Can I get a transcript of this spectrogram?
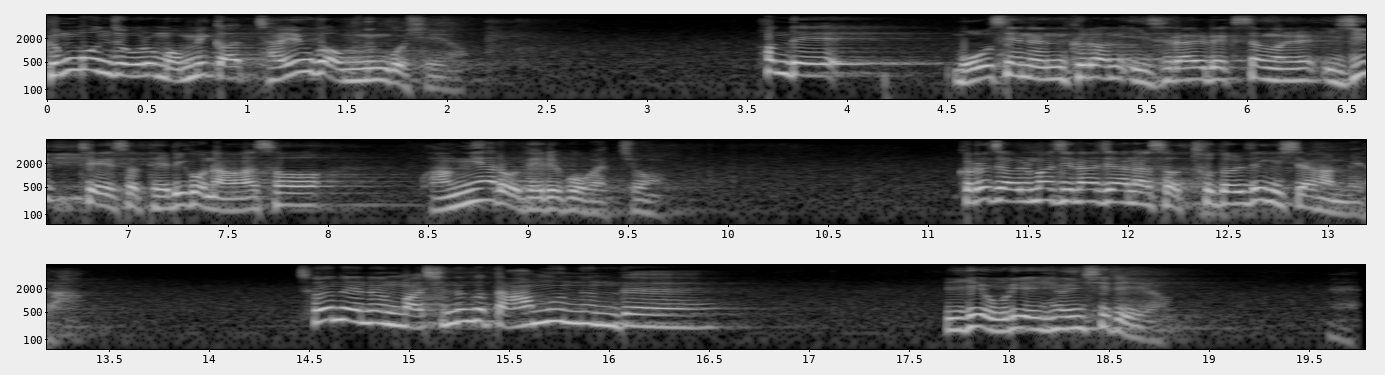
근본적으로 뭡니까? 자유가 없는 곳이에요. 헌데 모세는 그런 이스라엘 백성을 이집트에서 데리고 나와서 광야로 데리고 갔죠. 그러자 얼마 지나지 않아서 투덜대기 시작합니다. 전에는 맛있는 거다 먹는데 이게 우리의 현실이에요. 네.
